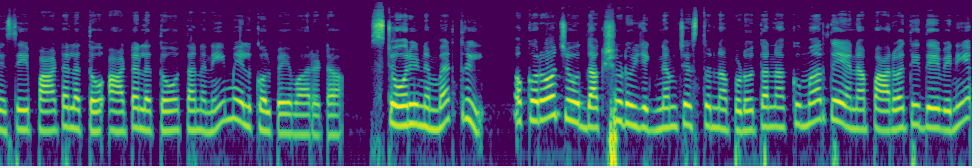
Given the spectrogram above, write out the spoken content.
చేసి పాటలతో ఆటలతో తనని మేల్కొల్పేవారట. స్టోరీ నెంబర్ త్రీ. ఒకరోజు దక్షుడు యజ్ఞం చేస్తున్నప్పుడు తన కుమార్తె అయిన పార్వతీదేవిని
